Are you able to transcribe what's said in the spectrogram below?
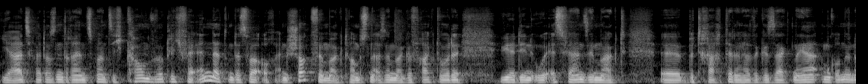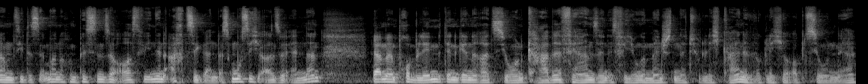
Jahr 2023 kaum wirklich verändert. Und das war auch ein Schock für Mark Thompson, als er mal gefragt wurde, wie er den US-Fernsehmarkt äh, betrachtet. Dann hat er gesagt, naja, im Grunde genommen sieht es immer noch ein bisschen so aus wie in den 80ern. Das muss sich also ändern. Wir haben ein Problem mit den Generationen. Kabelfernsehen ist für junge Menschen natürlich keine wirkliche Option mehr.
